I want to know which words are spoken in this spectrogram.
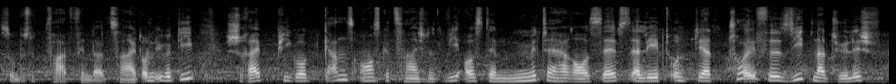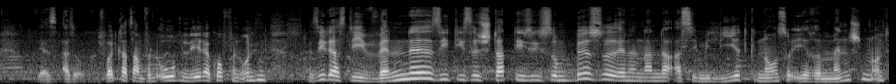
so ein bisschen Pfadfinderzeit. Und über die schreibt Pigor ganz ausgezeichnet, wie aus der Mitte heraus selbst erlebt. Und der Teufel sieht natürlich also ich wollte gerade sagen von oben, nee, der guckt von unten. Sieht das die Wände, sieht diese Stadt, die sich so ein bisschen ineinander assimiliert, genauso ihre Menschen und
